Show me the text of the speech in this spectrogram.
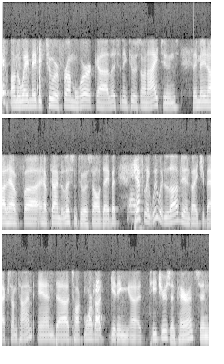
on the way maybe to or from work, uh, listening to us on iTunes, they may not have uh, have time to listen to us all day. But Right. definitely, we would love to invite you back sometime and uh, talk more Okay. about getting uh, teachers and parents and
